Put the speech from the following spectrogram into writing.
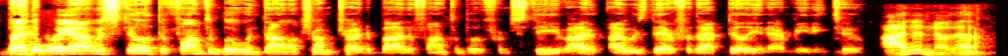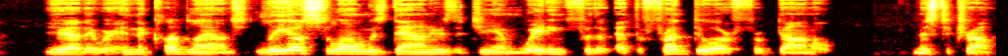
By the way, I was still at the Fontainebleau when Donald Trump tried to buy the Fontainebleau from Steve. I, I was there for that billionaire meeting too. I didn't know that. Yeah, they were in the club lounge. Leo Salome was down. He was the GM waiting for the at the front door for Donald, Mr. Trump.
